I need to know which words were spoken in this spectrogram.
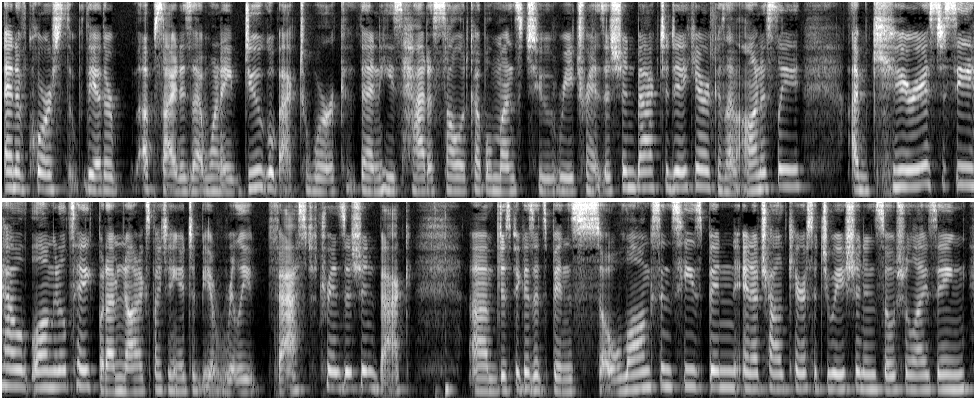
and of course, the, the, other upside is that when I do go back to work, then he's had a solid couple months to retransition back to daycare. Because I'm honestly, I'm curious to see how long it'll take, but I'm not expecting it to be a really fast transition back, um, just because it's been so long since he's been in a childcare situation and socializing,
